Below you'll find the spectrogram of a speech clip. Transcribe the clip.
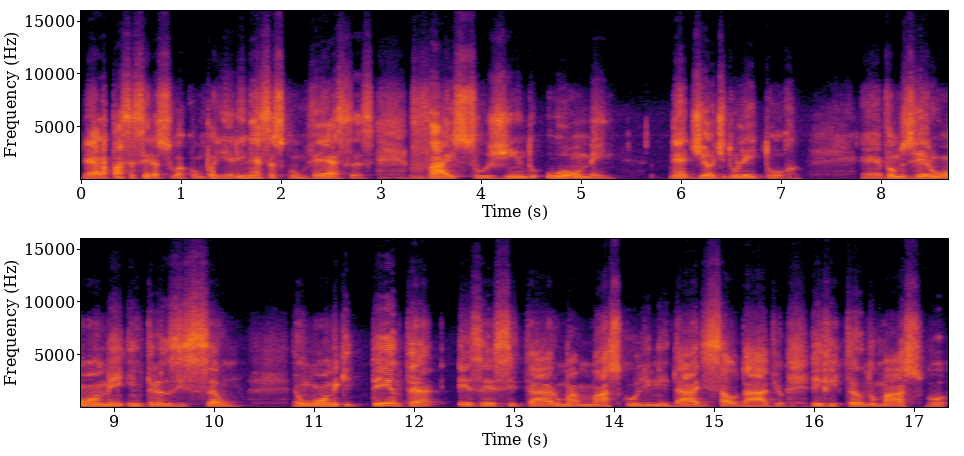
Né? Ela passa a ser a sua companheira. E nessas conversas vai surgindo o homem né, diante do leitor. É, vamos ver um homem em transição. É um homem que tenta exercitar uma masculinidade saudável, evitando o máximo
